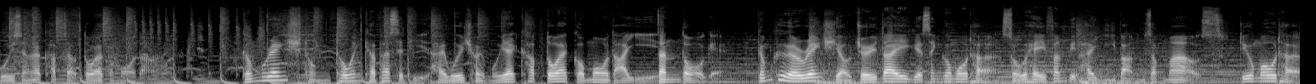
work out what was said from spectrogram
每上一級就多一個 model。咁 range 同 towing capacity 係會隨每一級多一個 model 而增多嘅。咁佢嘅 range 由最低嘅 single motor 数起，分別係二百五十 miles，dual motor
